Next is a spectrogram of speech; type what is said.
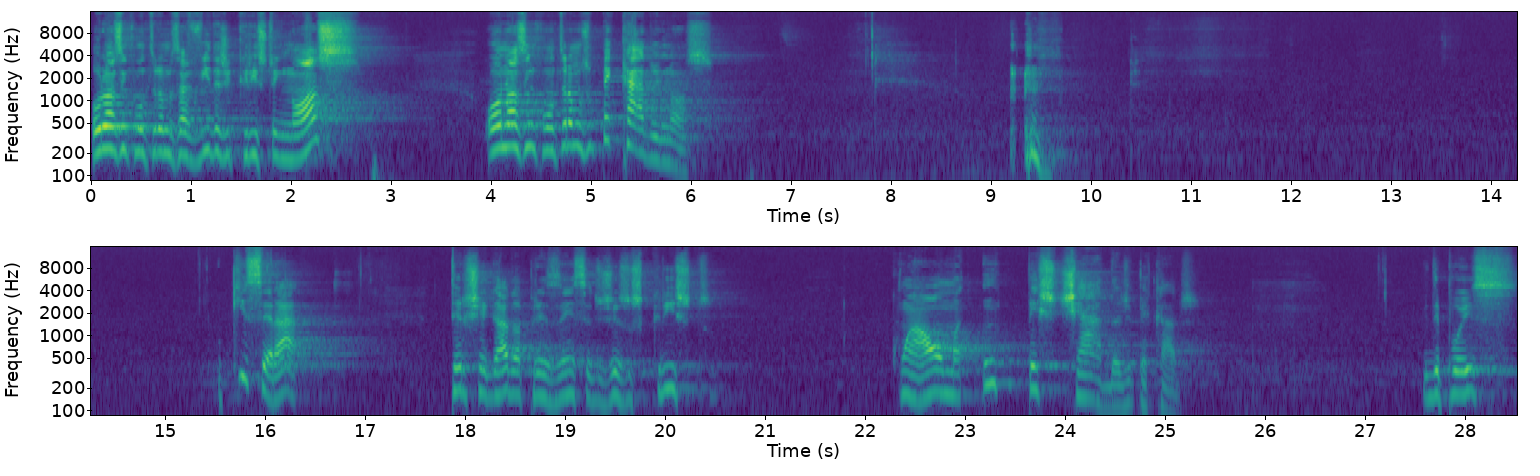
Ou nós encontramos a vida de Cristo em nós, ou nós encontramos o pecado em nós. O que será ter chegado à presença de Jesus Cristo com a alma empesteada de pecados? E depois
